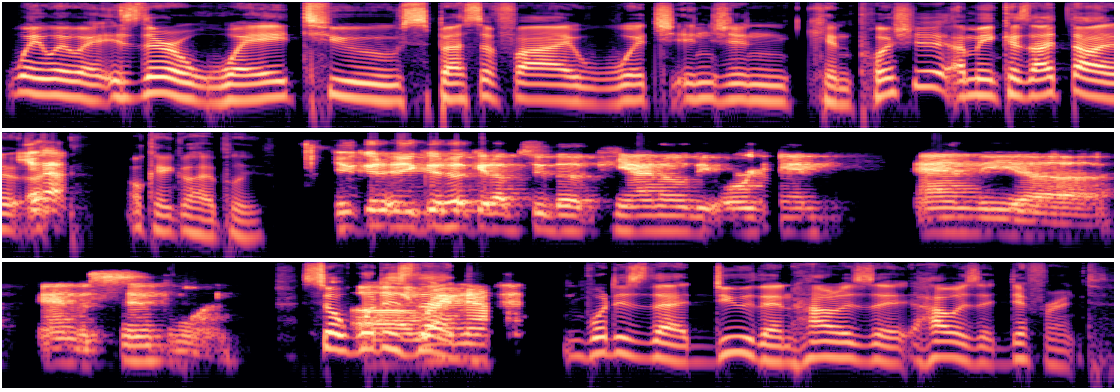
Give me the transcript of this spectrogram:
Wait, wait, wait. Is there a way to specify which engine can push it? I mean, because I thought. Yeah. okay, go ahead, please. You could you could hook it up to the piano, the organ, and the uh, and the synth one. So what does Uh, that? right now? what does that do then? How is it? How is it different?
